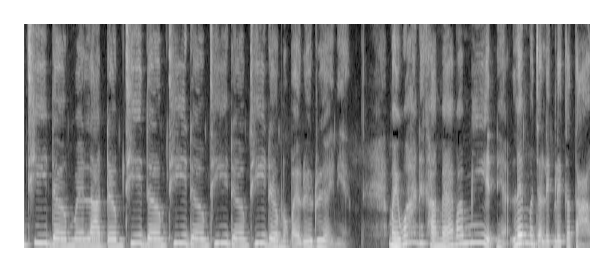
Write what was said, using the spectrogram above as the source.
ำที่เดิมเวลาเดิมที่เดิมที่เดิมที่เดิมที่เดิมลงไปเรื่อย ๆ เนี่ยหมายว่านะคะแม้ว่ามีดเนี่ยเล่มมันจะเล็กๆก็ตาม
